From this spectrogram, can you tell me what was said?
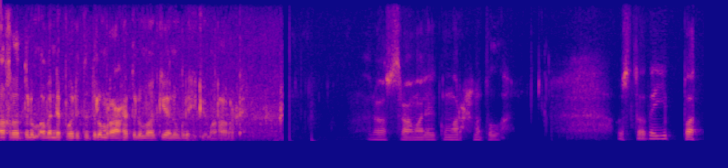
ആഹ്റത്തിലും അവന്റെ പൊരുത്തത്തിലും റാഹത്തിലുമാക്കി അനുഗ്രഹിക്കുമാറാവട്ടെ. ഹലോ അസ്സാം വലൈക്കും വർഹമത്തുള്ള ഉസ്താദ് ഈ പത്ത്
